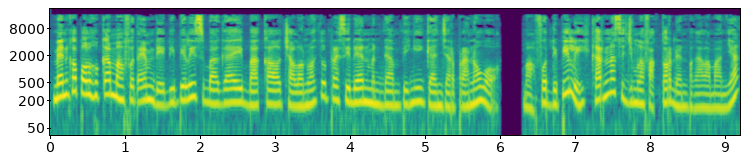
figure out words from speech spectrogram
Menko Polhukam Mahfud MD dipilih sebagai bakal calon wakil presiden mendampingi Ganjar Pranowo. Mahfud dipilih karena sejumlah faktor dan pengalamannya,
